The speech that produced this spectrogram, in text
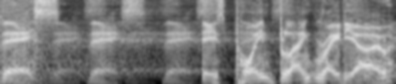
This, this, this is Point Blank Radio.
